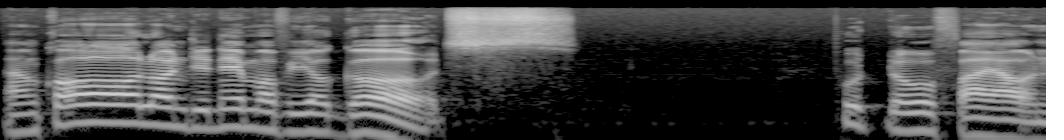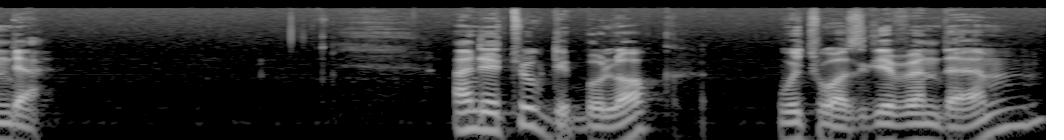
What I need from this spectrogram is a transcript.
and call on the name of your gods. Put no fire under. And they took the bullock, which was given them,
